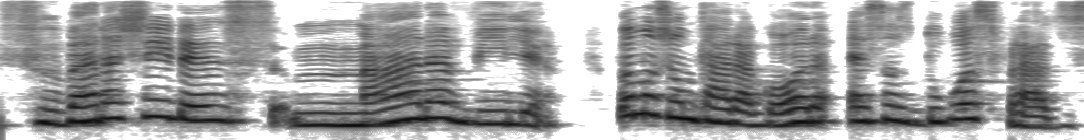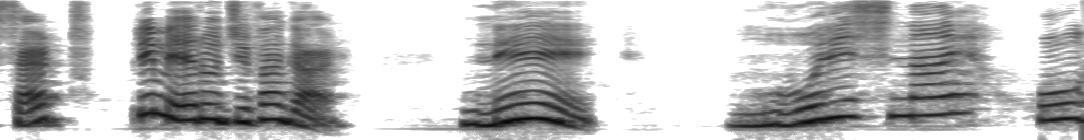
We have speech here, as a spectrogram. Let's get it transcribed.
Subarashii desu. Maravilha. Vamos juntar agora essas duas frases, certo? Primeiro, devagar. Ne, mori shinai hou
